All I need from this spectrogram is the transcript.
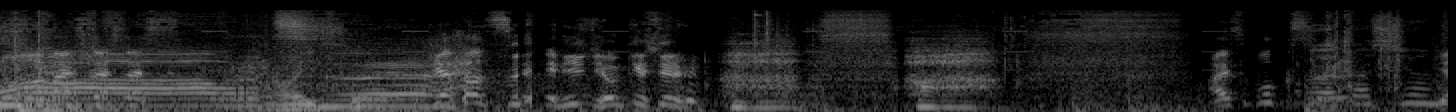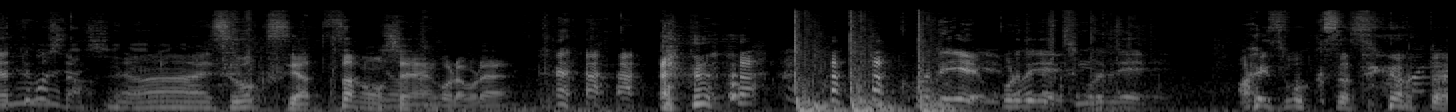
ああナイスナイスナイススギアさん。すげえ24キルしてるアイスボックスやってましたアイスボックスやってたかもしれないこれ俺れで A これで A これで A アイスボックスは強かった。い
